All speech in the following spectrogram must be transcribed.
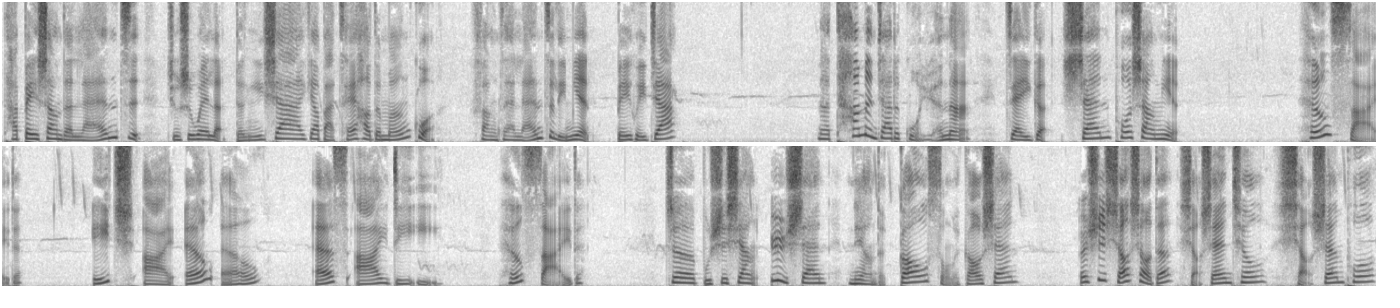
他背上的篮子就是为了等一下要把采好的芒果放在篮子里面背回家。那他们家的果园呢，在一个山坡上面。Hillside，H-I-L-L-S-I-D-E，Hillside。这不是像玉山那样的高耸的高山，而是小小的小山丘、小山坡，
